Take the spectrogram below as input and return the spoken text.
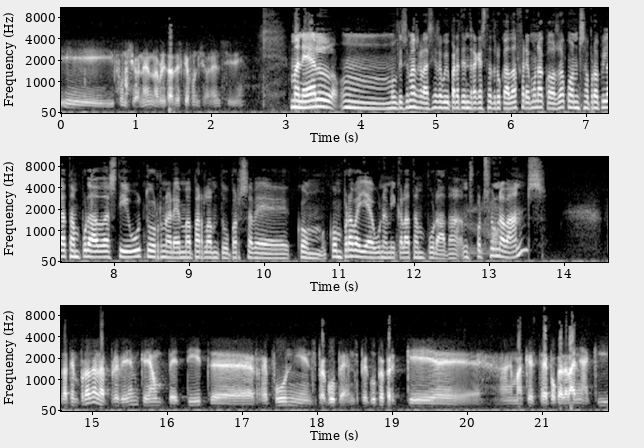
i funcionen, la veritat és que funcionen, sí. Manel, mm, moltíssimes gràcies avui per atendre aquesta trucada. Farem una cosa, quan s'apropi la temporada d'estiu tornarem a parlar amb tu per saber com, com preveieu una mica la temporada. Ens pots fer un abans? La temporada la preveiem que hi ha un petit eh, repunt i ens preocupa. Ens preocupa perquè eh, en aquesta època de l'any aquí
